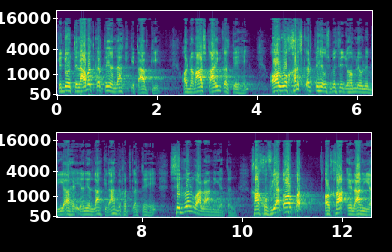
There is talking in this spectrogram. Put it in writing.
کہ جو تلاوت کرتے ہیں اللہ کی کتاب کی اور نماز قائم کرتے ہیں اور وہ خرچ کرتے ہیں اس میں سے جو ہم نے انہیں دیا ہے یعنی اللہ کی راہ میں خرچ کرتے ہیں، سرن والانیتاً خواہ خفیہ طور پر اور خواہ اعلانیہ،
